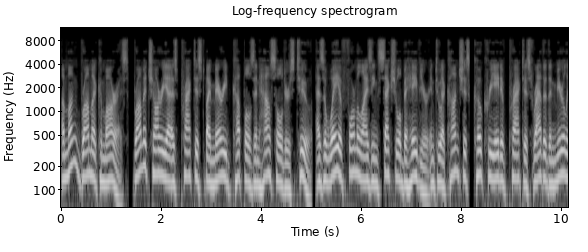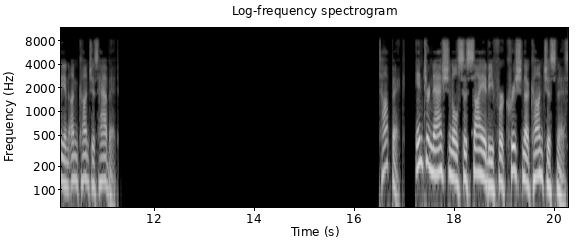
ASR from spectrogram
Among Brahma Kumaris, brahmacharya is practiced by married couples and householders too, as a way of formalizing sexual behavior into a conscious, co-creative practice rather than merely an unconscious habit. International Society for Krishna Consciousness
